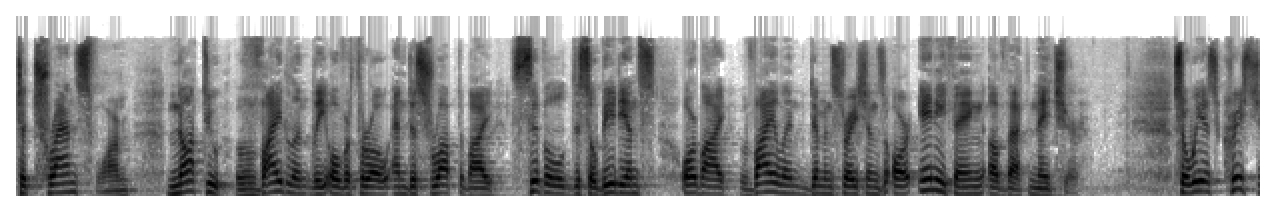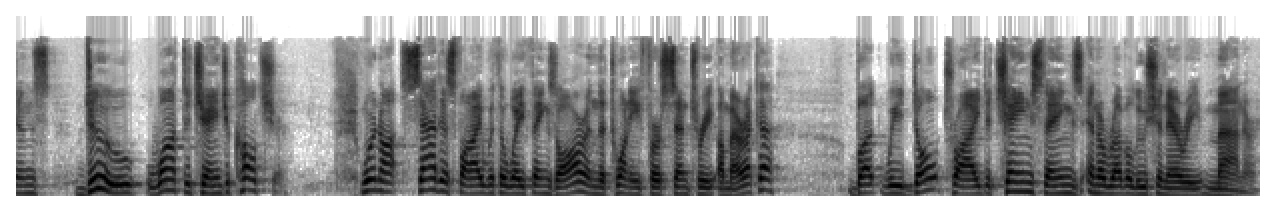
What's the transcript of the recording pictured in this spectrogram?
to transform, not to violently overthrow and disrupt by civil disobedience or by violent demonstrations or anything of that nature. So, we as Christians do want to change a culture. We're not satisfied with the way things are in the 21st century America, but we don't try to change things in a revolutionary manner.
